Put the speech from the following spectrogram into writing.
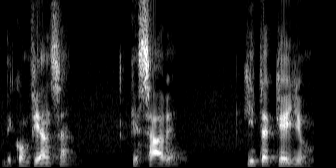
de confianza, que sabe, quite aquello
